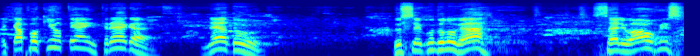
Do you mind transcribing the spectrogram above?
Daqui a pouquinho tem a entrega né, do, do segundo lugar, Célio Alves,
